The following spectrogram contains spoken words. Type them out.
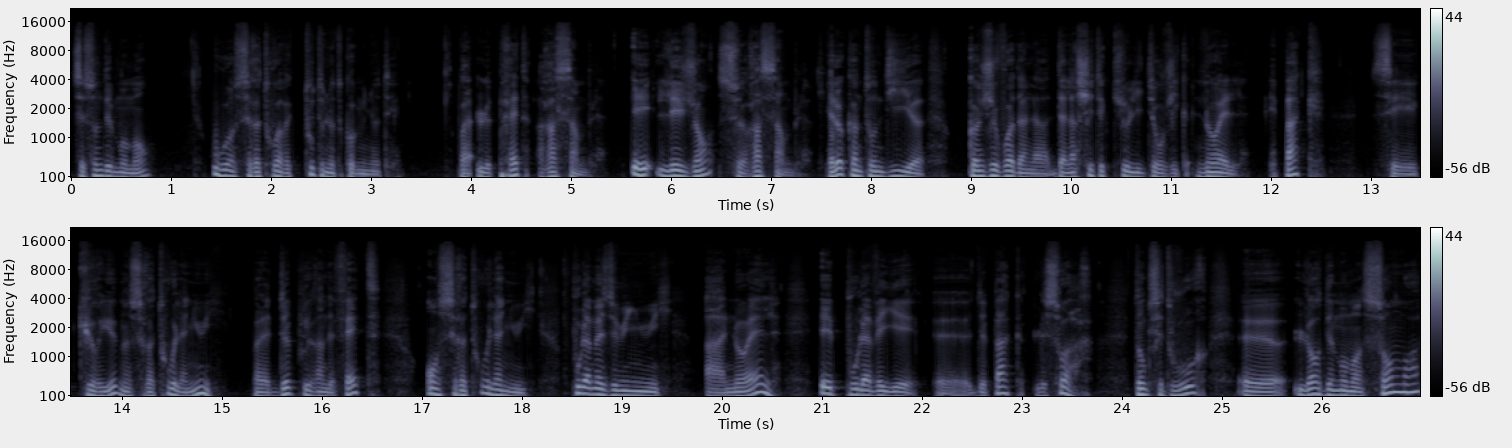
ce sont des moments où on se retrouve avec toute notre communauté. Voilà, le prêtre rassemble et les gens se rassemblent. Et alors quand on dit, euh, quand je vois dans, la, dans l'architecture liturgique Noël et Pâques, c'est curieux, mais on se retrouve la nuit. Voilà, deux plus grandes fêtes, on se retrouve la nuit. Pour la messe de minuit à Noël et pour la veillée euh, de Pâques le soir. Donc c'est toujours euh, lors d'un moment sombre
